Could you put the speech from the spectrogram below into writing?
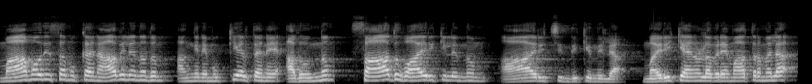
മാമോദിസ മുക്കാനാവില്ലെന്നതും അങ്ങനെ മുക്കിയാൽ തന്നെ അതൊന്നും സാധുവായിരിക്കില്ലെന്നും ആരും ചിന്തിക്കുന്നില്ല. മരിക്കാനുള്ളവരെ മാത്രമല്ല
